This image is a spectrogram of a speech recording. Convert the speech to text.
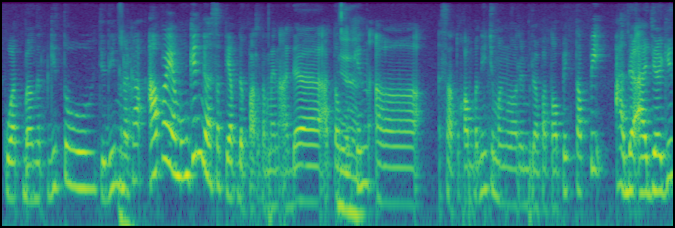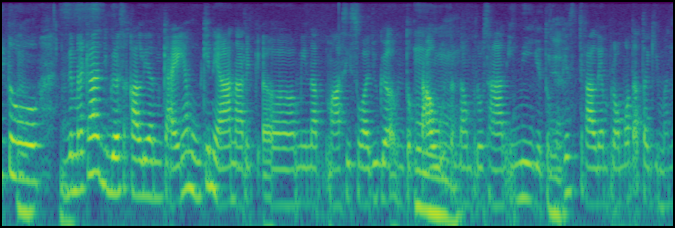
kuat banget gitu. Jadi mereka apa ya mungkin nggak setiap departemen ada atau Iya. mungkin eh, satu company cuma ngeluarin berapa topik tapi ada aja gitu. Jadi mereka juga sekalian kayaknya mungkin ya narik eh, minat mahasiswa juga untuk tahu Hmm. tentang perusahaan ini gitu. Iya. Mungkin sekalian promote atau gimana.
